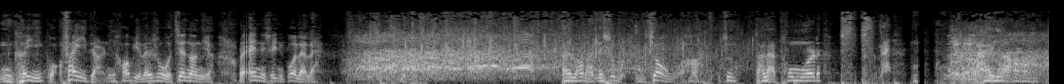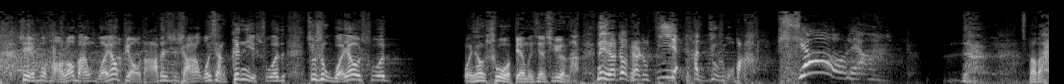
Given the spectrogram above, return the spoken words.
你可以广泛一点。你好比来说，我见到你，我说哎那谁，你过来来。哎，老板，那是我，你叫我哈，就咱俩偷摸的，来。哎呀，这也不好，老板，我要表达的是啥？我想跟你说的，就是我要说，我要说我编不下去了。那张照片，就第一眼看的就是我爸。漂亮，老板，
